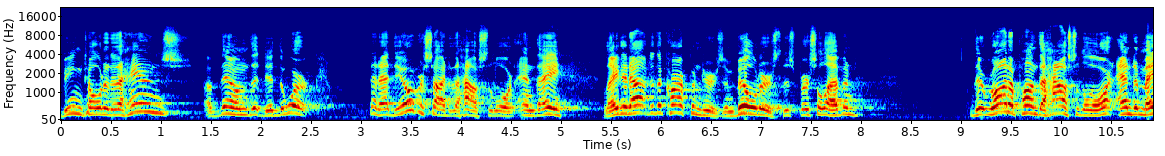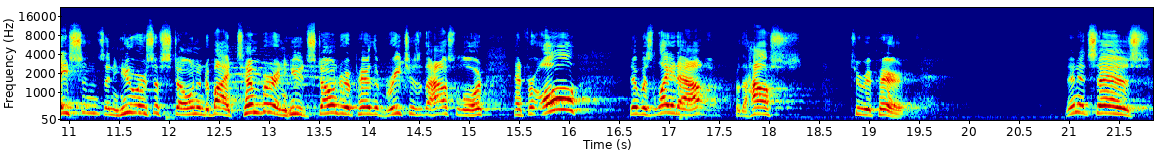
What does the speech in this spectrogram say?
being told into the hands of them that did the work, that had the oversight of the house of the Lord. And they laid it out to the carpenters and builders, this verse 11, that wrought upon the house of the Lord, and to masons and hewers of stone, and to buy timber and hewed stone to repair the breaches of the house of the Lord, and for all that was laid out for the house to repair it. Then it says,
